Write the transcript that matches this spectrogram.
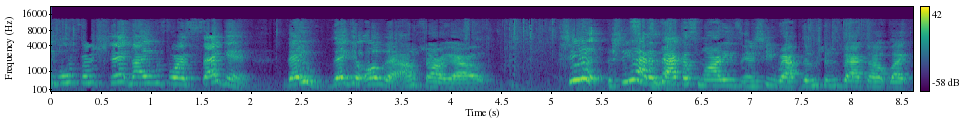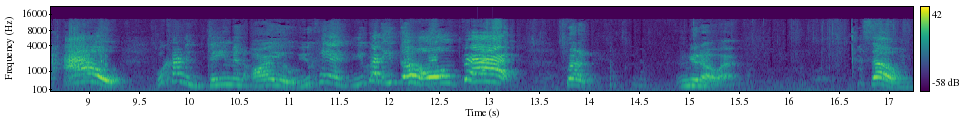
people for shit, not even for a second. They they get all that. I'm sorry, y'all. She she had a pack of Smarties and she wrapped them shits back up. Like how? What kind of demon are you? You can't. You gotta eat the whole pack. But you know what? So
